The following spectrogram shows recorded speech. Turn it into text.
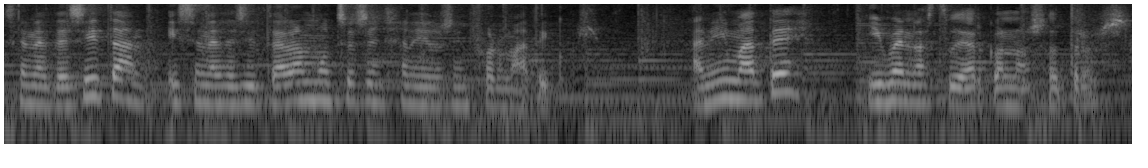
se necesitan y se necesitarán muchos ingenieros informáticos. Anímate y ven a estudiar con nosotros.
